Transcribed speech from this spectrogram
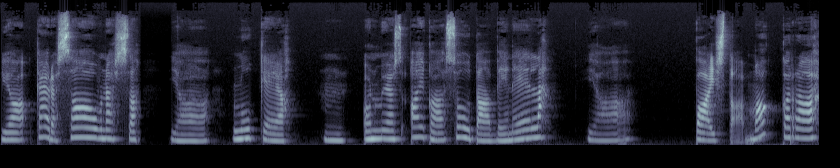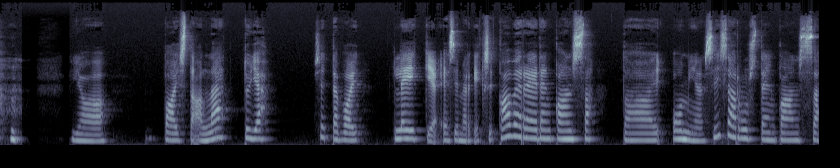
ja käydä saunassa ja lukea. Mm. On myös aikaa soutaa veneellä ja paistaa makkaraa ja paistaa lättyjä. Sitten voi leikkiä esimerkiksi kavereiden kanssa tai omien sisarusten kanssa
